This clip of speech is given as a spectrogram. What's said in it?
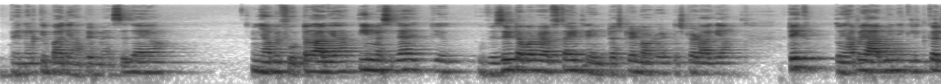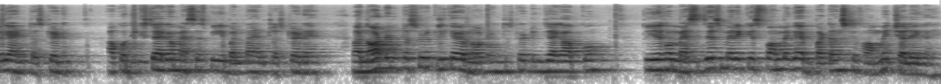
बैनर के बाद यहाँ पे मैसेज आया। यहाँ पे फुटर आ गया। तीन मैसेज आया visit our website interested not interested आ गया। ठीक? तो यहाँ पे आदमी ने क्लिक कर लिया इंटरेस्टेड आपको दिख जाएगा मैसेज पे, ये बंदा इंटरेस्टेड है। अगर नॉट इंटरेस्टेड क्लिक करेगा नॉट इंटरेस्टेड दिख जाएगा आपको। तो ये देखो मैसेजेस मेरे किस फॉर्म में गए? बटन्स के फॉर्म में चले गए।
